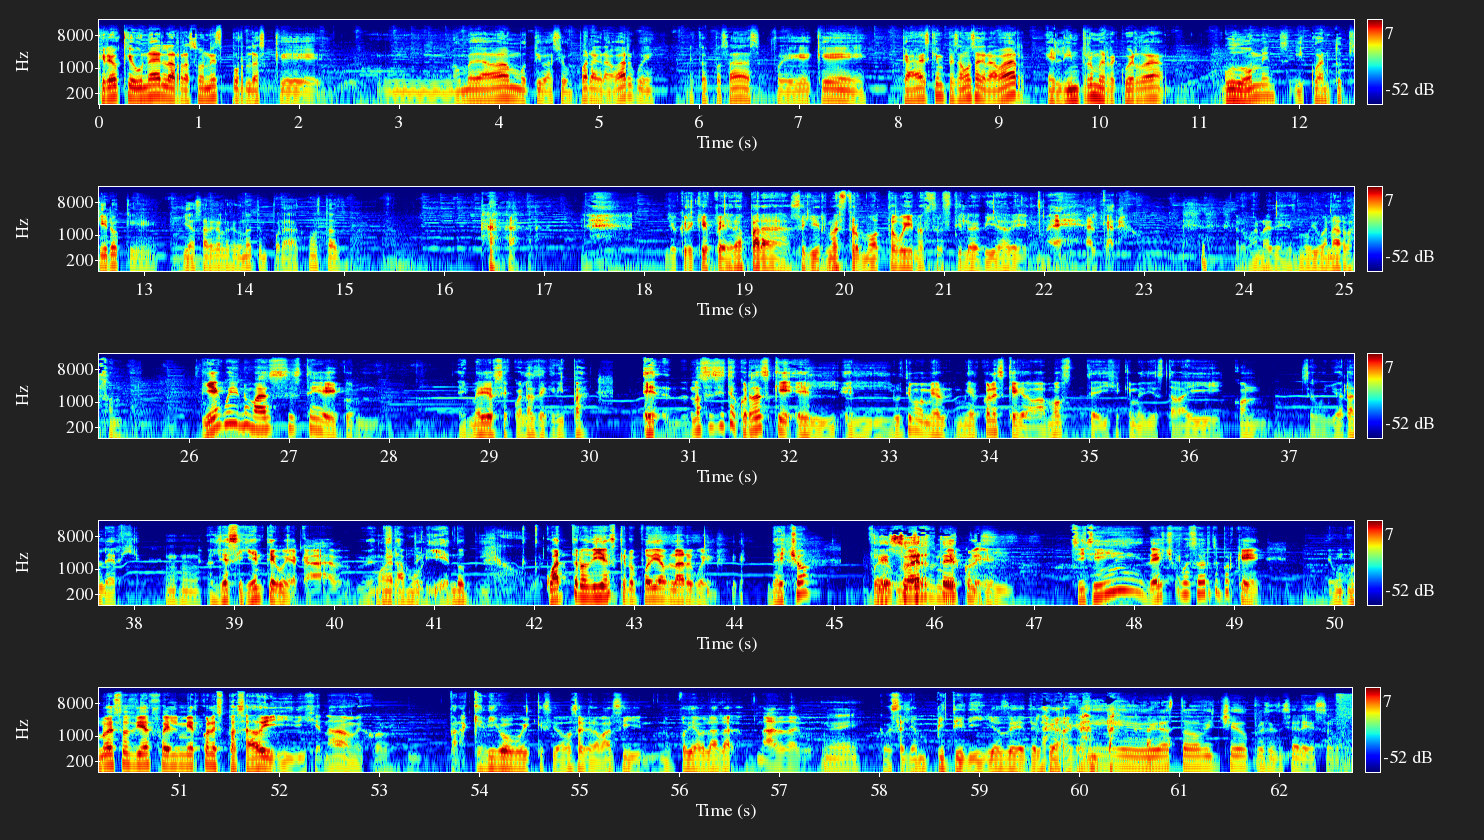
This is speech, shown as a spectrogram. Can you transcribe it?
Creo que una de las razones por las que mm, no me daba motivación para grabar, güey, estas pasadas, fue que cada vez que empezamos a grabar, el intro me recuerda Good Omens y cuánto quiero que ya salga la segunda temporada. ¿Cómo estás? Yo creí que era para seguir nuestro moto, güey, nuestro estilo de vida de eh, al carajo. Pero bueno, es- es muy buena razón. Bien, güey, nomás este con hay medio secuelas de gripa. Eh, no sé si te acuerdas que el, el último miércoles que grabamos te dije que medio estaba ahí con, según yo, era alergia. Ujú. Al día siguiente, güey, acá me Muerte. estaba muriendo. Hijo. Cuatro días que no podía hablar, güey. De hecho, fue Qué suerte. miércoles- el- Sí, sí, de hecho fue suerte porque un- uno de esos días fue el miércoles pasado y, y dije, nada, mejor, ¿para qué digo, güey, que si vamos a grabar si no podía hablar nada, güey? Eh, me salían pitidillos de, de la garganta. sí, hubiera estado bien chido presenciar eso, güey.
